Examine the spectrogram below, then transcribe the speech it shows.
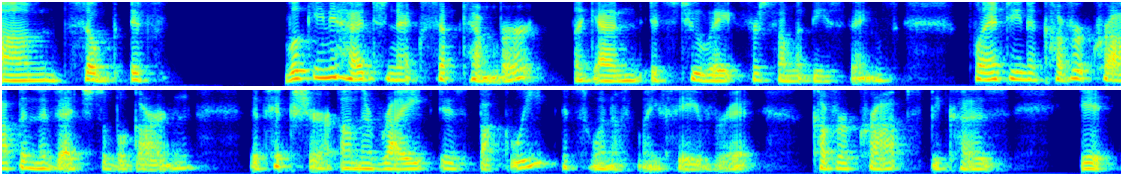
Um, so if looking ahead to next September, again, it's too late for some of these things, planting a cover crop in the vegetable garden. The picture on the right is buckwheat. It's one of my favorite cover crops because it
